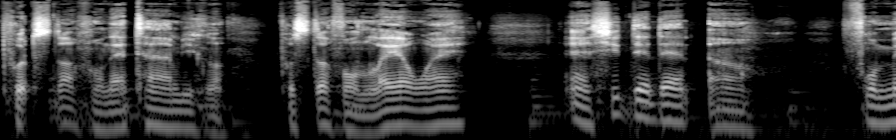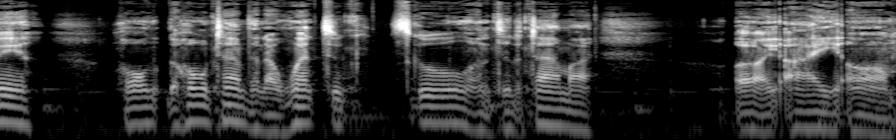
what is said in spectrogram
put stuff on. That time you can put stuff on layaway, and she did that uh, for me whole, the whole time that I went to school until the time I I, I um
